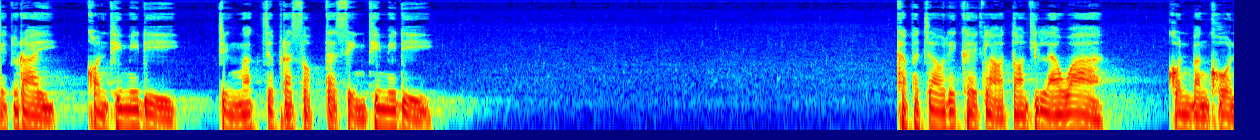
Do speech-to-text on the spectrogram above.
เหตุไรคนที่ไม่ดีจึงมักจะประสบแต่สิ่งที่ไม่ดี ข้าพเจ้าได้เคยกล่าวตอนที่แล้วว่า คนบางคน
